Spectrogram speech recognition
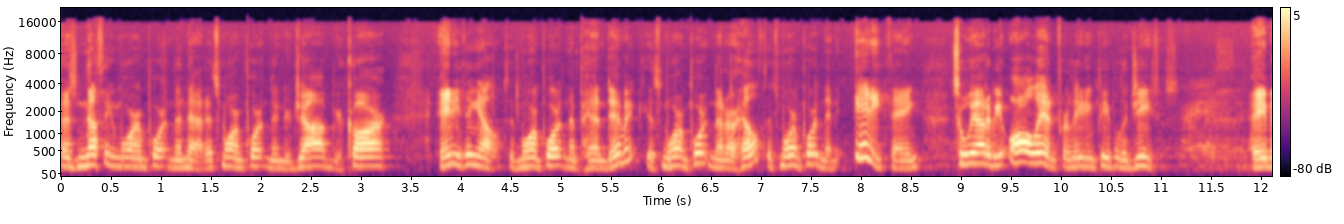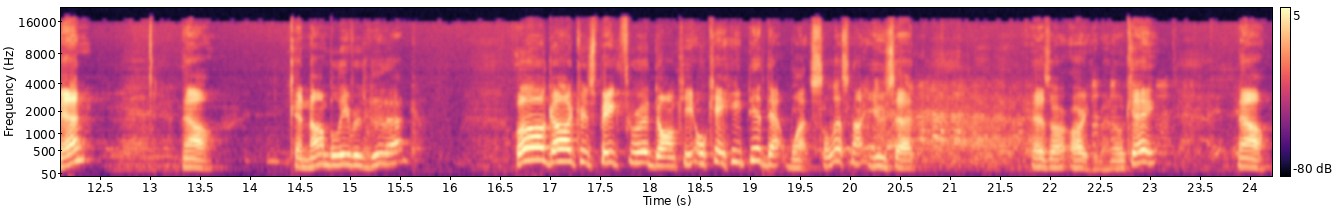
There's nothing more important than that. It's more important than your job, your car, anything else. It's more important than pandemic. It's more important than our health. It's more important than anything. So we ought to be all in for leading people to Jesus. Amen? Amen? Now, can non believers do that? Well, God could speak through a donkey. Okay, he did that once, so let's not use that as our argument, okay? Now,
